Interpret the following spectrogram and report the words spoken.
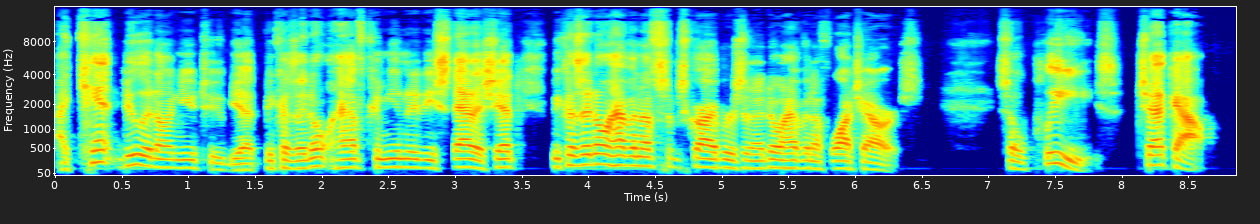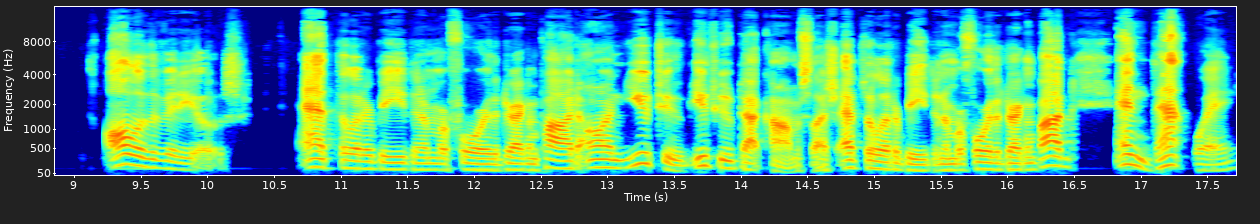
I can't do it on YouTube yet because I don't have community status yet because I don't have enough subscribers and I don't have enough watch hours. So please check out all of the videos at the letter B, the number four, the Dragon Pod on YouTube, youtube.com slash at the letter B, the number four, the Dragon Pod. And that way,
